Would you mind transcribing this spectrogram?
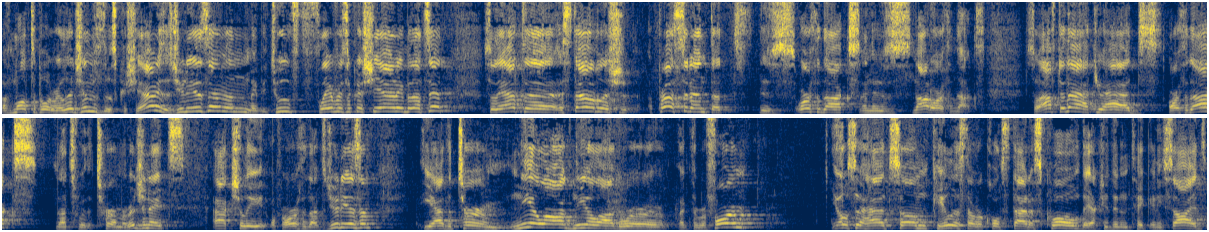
of multiple religions. There's Christianity, there's Judaism, and maybe two flavors of Christianity, but that's it. So they had to establish a precedent that there's Orthodox and there's not Orthodox. So after that, you had Orthodox. That's where the term originates, actually, for Orthodox Judaism. You had the term neolog. Neolog were like the Reform. You also had some kehillas that were called status quo. They actually didn't take any sides.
